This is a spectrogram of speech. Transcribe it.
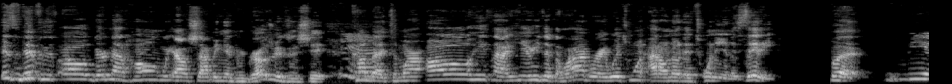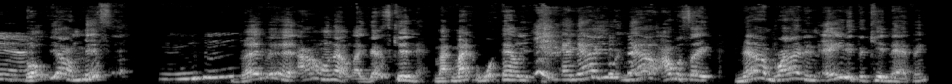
it's a difference if oh they're not home, we out shopping getting some groceries and shit. Come back tomorrow. Oh, he's not here. He's at the library. Which one? I don't know. That twenty in the city, but Yeah. both y'all missing, hmm baby. I don't know. Like that's kidnapping. Mike, Michael, what the hell? You, and now you now I would say now I'm Brian and aided the kidnapping.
